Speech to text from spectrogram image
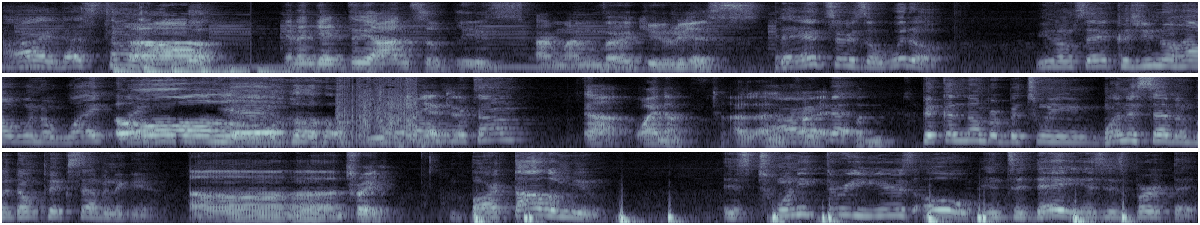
All right, that's time. Uh, can I get the answer, please? I'm, I'm very curious. the answer is a widow. You know what I'm saying? Because you know how when a white. Oh, Yeah. You want to try one more time? Yeah, why not? I'll, I'll All try right, it. But, Pick a number between 1 and 7, but don't pick 7 again. uh, uh, three. Bartholomew is 23 years old and today is his birthday.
